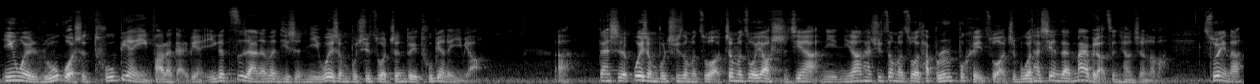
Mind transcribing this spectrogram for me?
因为如果是突变引发的改变，一个自然的问题是你为什么不去做针对突变的疫苗啊？但是为什么不去这么做？这么做要时间啊！你你让他去这么做，他不是不可以做，只不过他现在卖不了增强针了嘛。所以呢，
